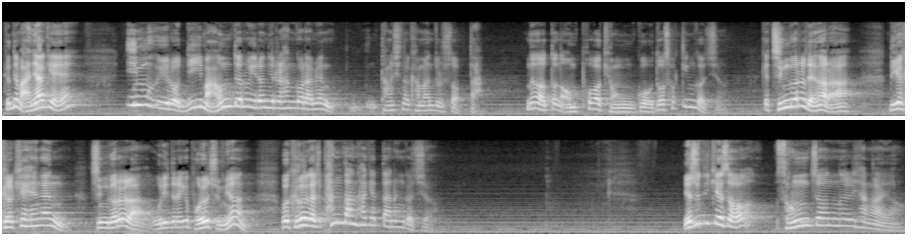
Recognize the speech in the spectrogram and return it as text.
근데 만약에 임의로 네 마음대로 이런 일을 한 거라면 당신을 가만둘 수 없다. 는 어떤 엄포와 경고도 섞인 거죠. 그러니까 증거를 내놔라. 네가 그렇게 행한 증거를 우리들에게 보여주면 그걸 가지고 판단하겠다는 거죠. 예수님께서 성전을 향하여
